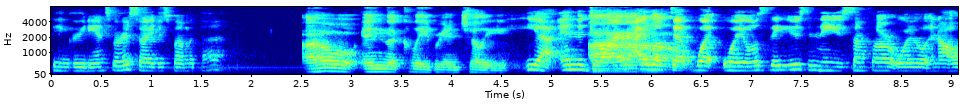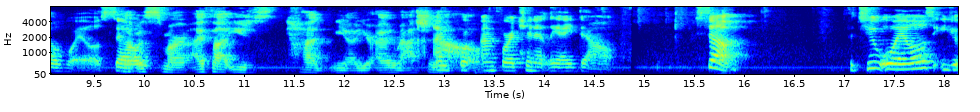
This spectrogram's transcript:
the ingredients were, so I just went with that. Oh, in the Calabrian chili. Yeah, in the jar, I oh. looked Oh. at what oils they used, and they used sunflower oil and olive oil. So, That was smart. I thought you just had, you know, your own rationale. unfo- unfortunately, I don't. So, the two oils you,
